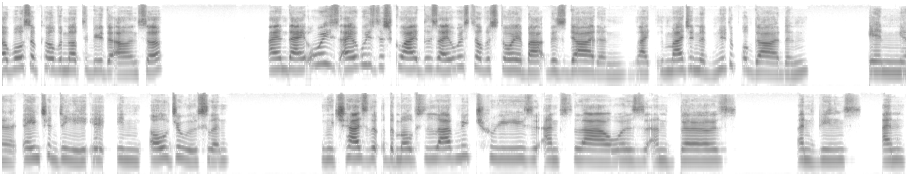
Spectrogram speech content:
have also proven not to be the answer. And I always, I always describe this. I always tell the story about this garden. Like, imagine a beautiful garden in uh, ancient in Old Jerusalem, which has the, the most lovely trees and flowers and birds and bees. And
